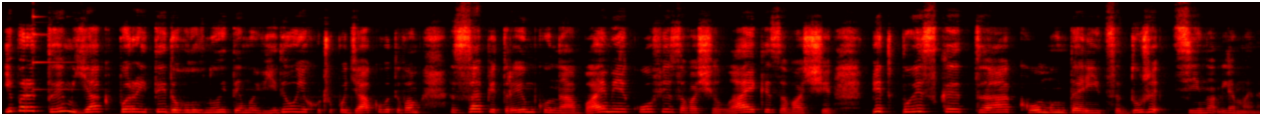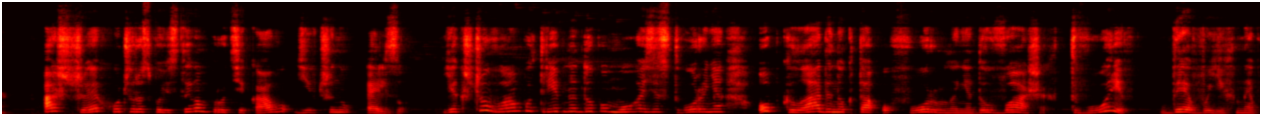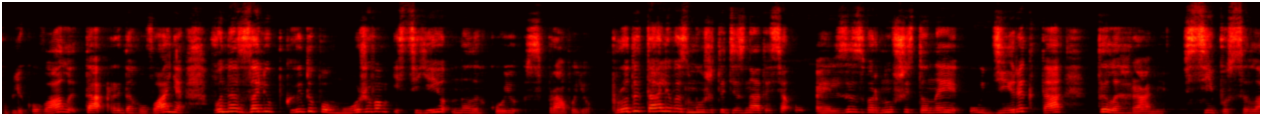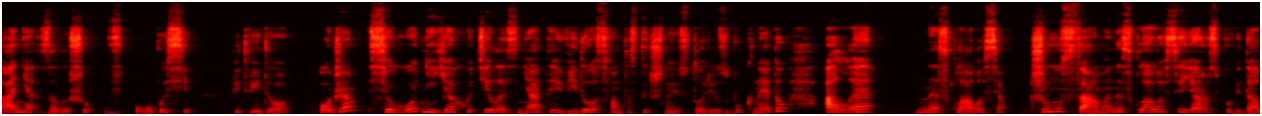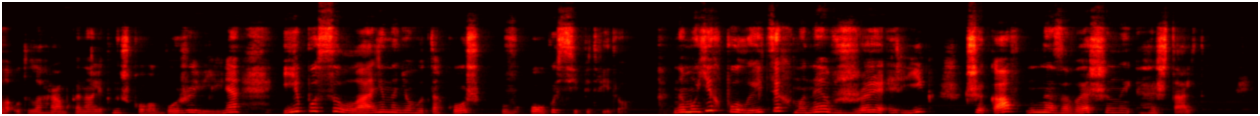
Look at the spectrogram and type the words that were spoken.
І перед тим, як перейти до головної теми відео, я хочу подякувати вам за підтримку на BuyMeACoffee, за ваші лайки, за ваші підписки та коментарі. Це дуже цінно для мене. А ще хочу розповісти вам про цікаву дівчину Ельзу. Якщо вам потрібна допомога зі створення обкладинок та оформлення до ваших творів, де б ви їх не публікували, та редагування, вона залюбки допоможе вам із цією нелегкою справою. Про деталі ви зможете дізнатися у Ельзи, звернувшись до неї у Дірект та Телеграмі. Всі посилання залишу в описі під відео. Отже, сьогодні я хотіла зняти відео з фантастичною історією з букнету, але не склалося. Чому саме не склалося, я розповідала у телеграм-каналі Книжкова Божевільня, і посилання на нього також в описі під відео. На моїх полицях мене вже рік чекав незавершений гештальт.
